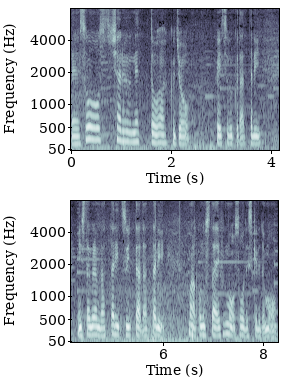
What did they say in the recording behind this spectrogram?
えー、ソーシャルネットワーク上 Facebook だったり Instagram だったり Twitter だったり、まあ、このスタイフもそうですけれども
